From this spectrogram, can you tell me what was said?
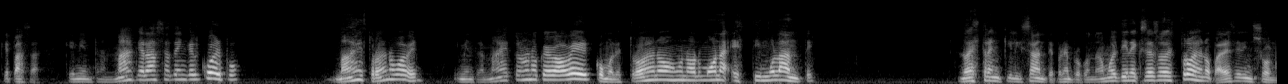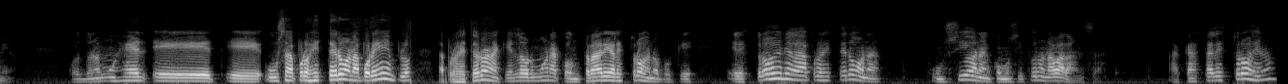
¿Qué pasa? Que mientras más grasa tenga el cuerpo, más estrógeno va a haber. Y mientras más estrógeno que va a haber, como el estrógeno es una hormona estimulante, no es tranquilizante. Por ejemplo, cuando una mujer tiene exceso de estrógeno, padece de insomnio. Cuando una mujer eh, eh, usa progesterona, por ejemplo, la progesterona, que es la hormona contraria al estrógeno, porque el estrógeno y la progesterona funcionan como si fuera una balanza. Acá está el estrógeno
